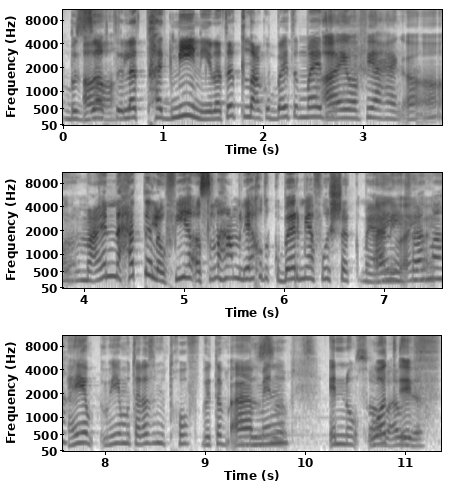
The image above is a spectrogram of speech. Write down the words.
بالظبط آه. لا تهاجميني لا تطلع كوباية المية دي أيوه فيها حاجة آه آه مع إن حتى لو فيها أصلا أنا هعمل إيه هاخد الكوباية ارميها في وشك يعني أيوة فاهمه أيوة. هي هي متلازمة خوف بتبقى من بالظبط. إنه what. if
